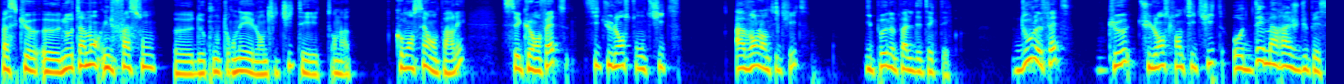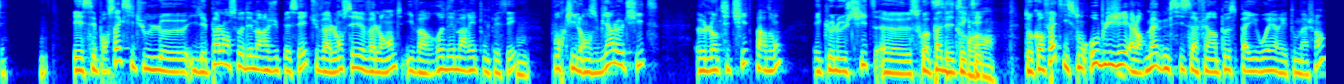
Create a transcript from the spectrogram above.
Parce que, euh, notamment, une façon de contourner l'anti-cheat, et tu en as commencé à en parler, c'est qu'en fait, si tu lances ton cheat avant l'anti-cheat, il peut ne pas le détecter. D'où le fait que tu lances l'anti-cheat au démarrage du PC. Et c'est pour ça que si tu le, il n'est pas lancé au démarrage du PC, tu vas lancer Valorant, il va redémarrer ton PC Mm. pour qu'il lance bien le cheat, euh, l'anti-cheat, pardon, et que le cheat euh, soit pas détecté. Donc en fait, ils sont obligés, alors même si ça fait un peu spyware et tout machin,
